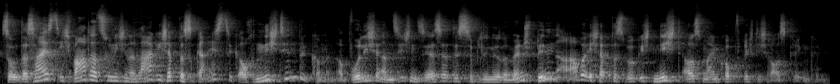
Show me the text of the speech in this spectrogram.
So, das heißt, ich war dazu nicht in der Lage, ich habe das geistig auch nicht hinbekommen, obwohl ich ja an sich ein sehr, sehr disziplinierter Mensch bin, aber ich habe das wirklich nicht aus meinem Kopf richtig rauskriegen können.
